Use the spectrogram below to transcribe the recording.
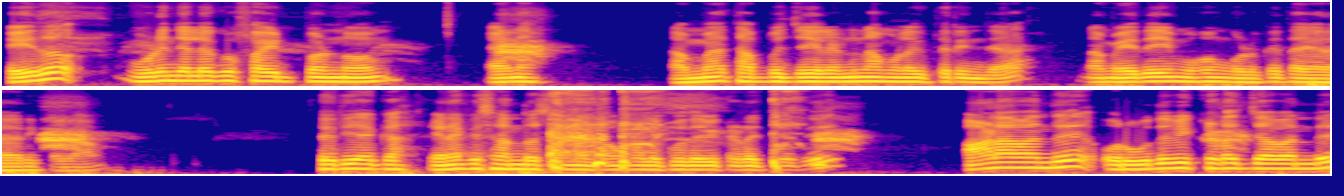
ஏதோ முடிஞ்ச அளவுக்கு ஃபைட் பண்ணுவோம் ஏன்னா நம்ம தப்பு செய்யலைன்னு நம்மளுக்கு தெரிஞ்சா நம்ம எதையும் முகம் கொடுக்க தயாரா இருக்கலாம். சரியாக்கா எனக்கு சந்தோஷம் உங்களுக்கு உதவி கிடைச்சது. ஆனா வந்து ஒரு உதவி கிடைச்சா வந்து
